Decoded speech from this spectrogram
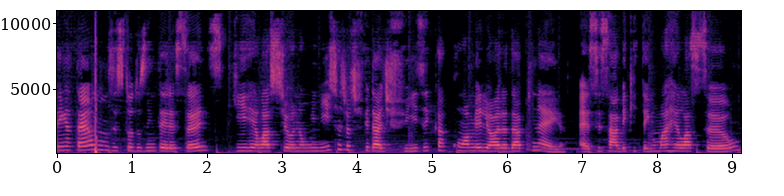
Tem até uns estudos interessantes que relacionam o início de atividade física com a melhora da apneia. É, se sabe que tem uma relação,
